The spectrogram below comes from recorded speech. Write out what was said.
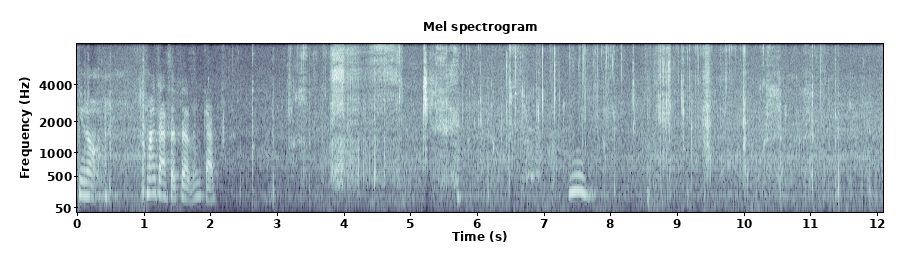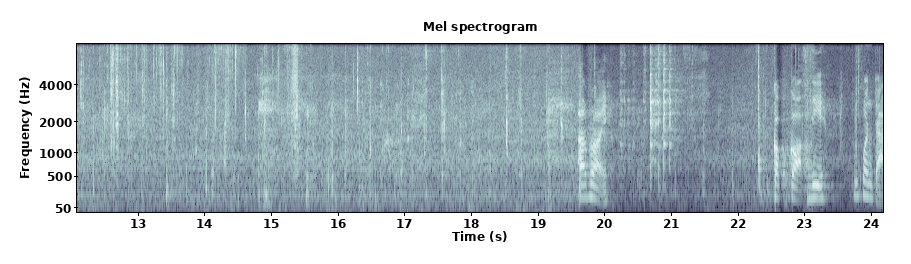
พี่น้องมาจากเสร็จๆน้ำกันอร่อย กรอบๆดี ทุกคนจ๋า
